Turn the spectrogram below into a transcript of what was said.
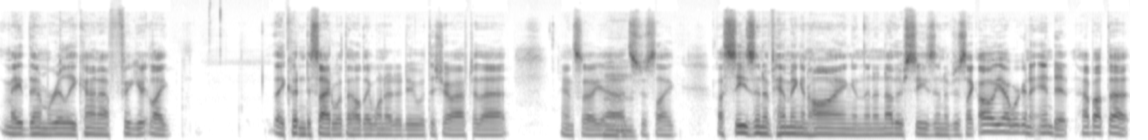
made them really kind of figure like they couldn't decide what the hell they wanted to do with the show after that. And so yeah, Mm. it's just like a season of hemming and hawing, and then another season of just like, oh yeah, we're gonna end it. How about that?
